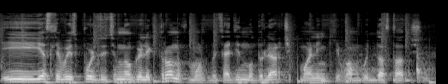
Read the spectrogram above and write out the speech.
И если вы используете много электронов, может быть, один модулярчик маленький вам будет достаточно.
